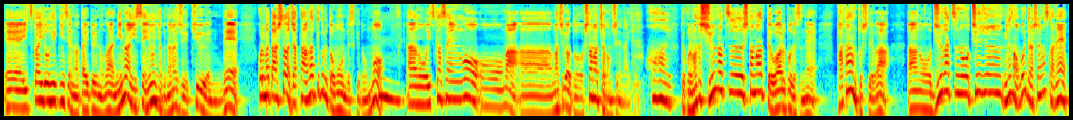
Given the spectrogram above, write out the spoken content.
えー、5日移動平均線の値というのが21,479円で、これまた明日は若干上がってくると思うんですけども、うん、あの、5日線を、まあ間違うと下回っちゃうかもしれないと。はい。で、これまた週末下回って終わるとですね、パターンとしては、あの、10月の中旬、皆さん覚えてらっしゃいますかね？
